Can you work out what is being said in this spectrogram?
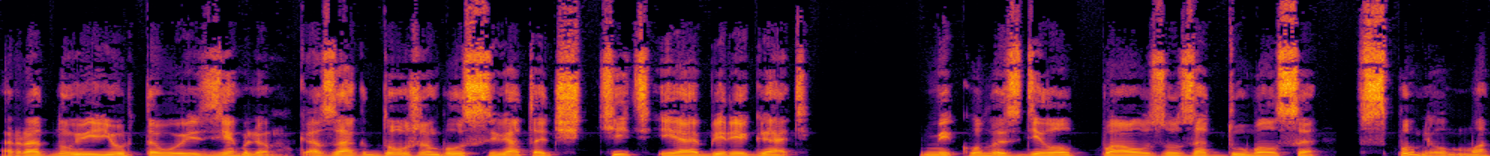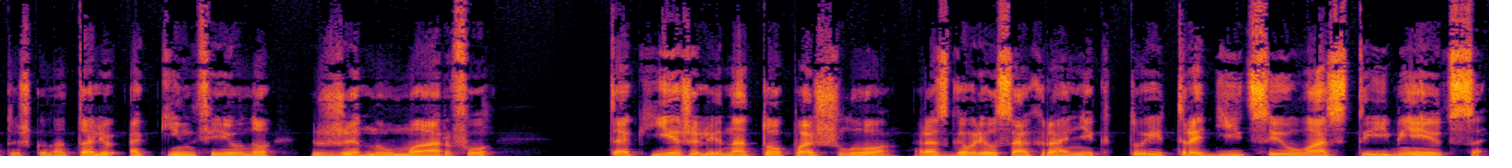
Родную юртовую землю казак должен был свято чтить и оберегать. Микола сделал паузу, задумался – Вспомнил матушку Наталью Акинфеевну, жену Марфу. «Так ежели на то пошло, — разговорился охранник, — то и традиции у вас-то имеются».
